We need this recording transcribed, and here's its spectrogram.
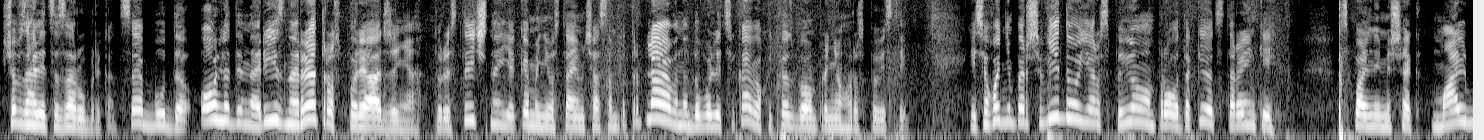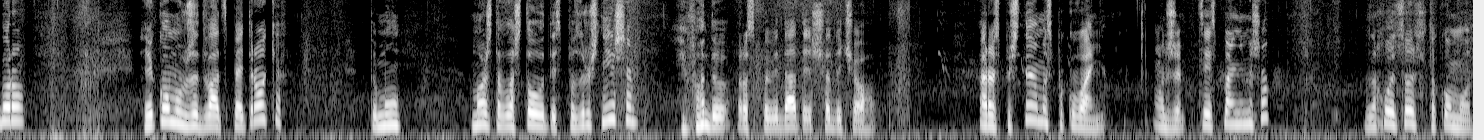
Що взагалі це за рубрика? Це буде огляди на різне ретро-спорядження туристичне, яке мені останнім часом потрапляє, воно доволі цікаве, хотілося б вам про нього розповісти. І сьогодні перше відео я розповім вам про отакий от старенький спальний мішек Marlboro, якому вже 25 років. Тому можете влаштовуватись позручніше і буду розповідати, що до чого. А розпочнемо з пакування. Отже, цей спальний мішок знаходиться ось в такому от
